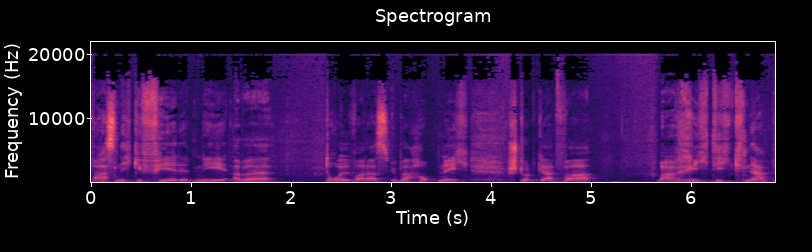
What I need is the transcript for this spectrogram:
war es nicht gefährdet, nee, aber doll war das überhaupt nicht. Stuttgart war war richtig knapp.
